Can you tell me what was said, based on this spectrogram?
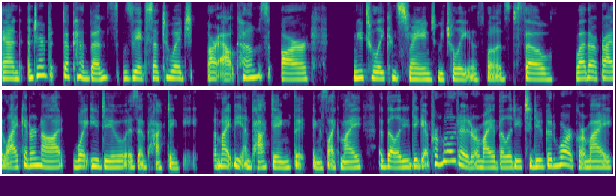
And interdependence is the extent to which our outcomes are mutually constrained, mutually influenced. So whether I like it or not, what you do is impacting me. It might be impacting things like my ability to get promoted or my ability to do good work or my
